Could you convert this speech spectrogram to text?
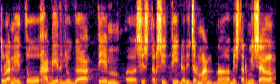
kebetulan itu hadir juga tim uh, Sister City dari Jerman. Nah, Mr. Michel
